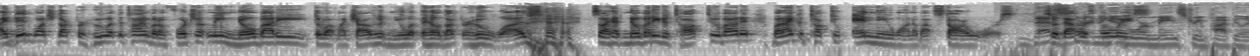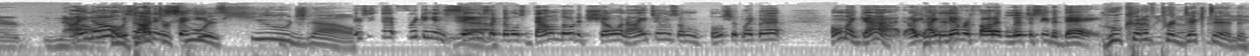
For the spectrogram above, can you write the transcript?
I did watch Doctor Who at the time, but unfortunately, nobody throughout my childhood knew what the hell Doctor Who was. so I had nobody to talk to about it. But I could talk to anyone about Star Wars. That's so that starting was to always get more mainstream popular now. I know. oh, isn't that Doctor insane? Who is huge now. Isn't that freaking insane? Yeah. It's like the most downloaded show on iTunes, some bullshit like that. Oh my god! I, I It- it- never thought I'd live to see the day. Who could have Only took 50 predicted? years,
